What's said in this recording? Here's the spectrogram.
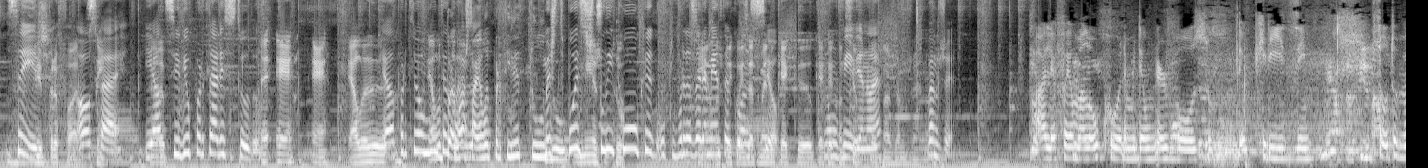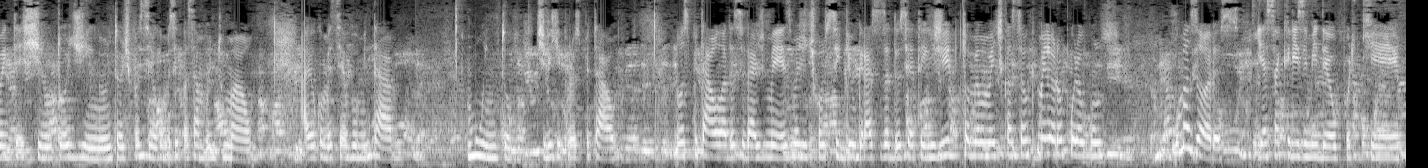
sair para fora. Ok. Sim. E ela uh, decidiu partilhar isso tudo? É, é. Ela, ela partilhou muita ela. Lá está, ela partilha tudo. Mas depois explicou o que, o que verdadeiramente Sim, aconteceu. exatamente o que é que, o que, é que aconteceu. vídeo, não é? Nós vamos ver. Não? é? Vamos ver. Olha, foi uma loucura, me deu um nervoso, deu crise, soltou meu intestino todinho. Então, tipo assim, eu comecei a passar muito mal. Aí eu comecei a vomitar muito. Tive que ir pro hospital. No hospital lá da cidade mesmo, a gente conseguiu, graças a Deus, ser atendido. Tomei uma medicação que melhorou por alguns, algumas horas. E essa crise me deu porque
